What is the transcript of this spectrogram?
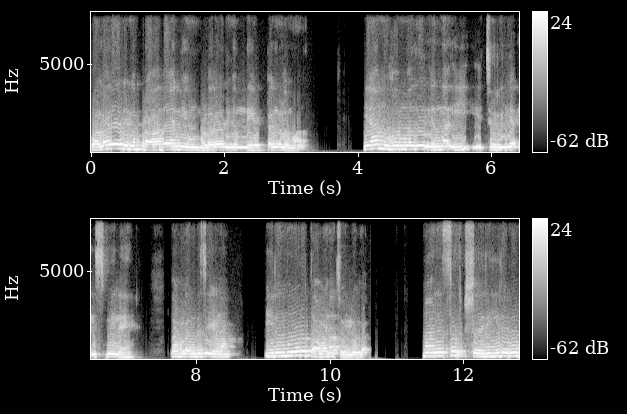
വളരെയധികം പ്രാധാന്യവും വളരെയധികം നേട്ടങ്ങളുമാണ്. യാ മുഹമ്മദ് എന്ന ഈ ചെറിയ ഇസ്മിനെ നമ്മൾ എന്ത് ചെയ്യണം? ഇരുന്നൂറ് തവണ ചൊല്ലുക. മനസ്സും ശരീരവും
